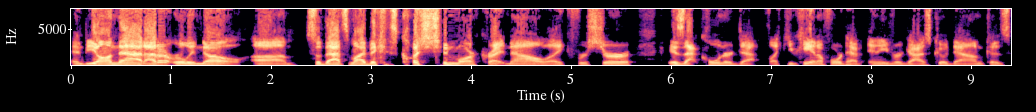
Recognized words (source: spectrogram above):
and beyond that, I don't really know. Um, so that's my biggest question mark right now. Like for sure, is that corner depth? Like you can't afford to have any of your guys go down because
